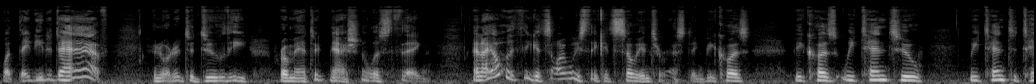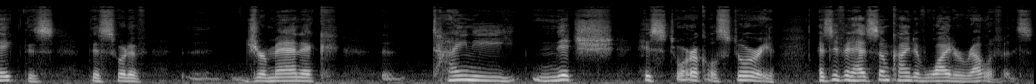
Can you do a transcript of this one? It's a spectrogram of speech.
what they needed to have in order to do the romantic nationalist thing. And I always think it's I always think it's so interesting because because we tend to we tend to take this this sort of uh, Germanic uh, tiny niche historical story as if it has some kind of wider relevance.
